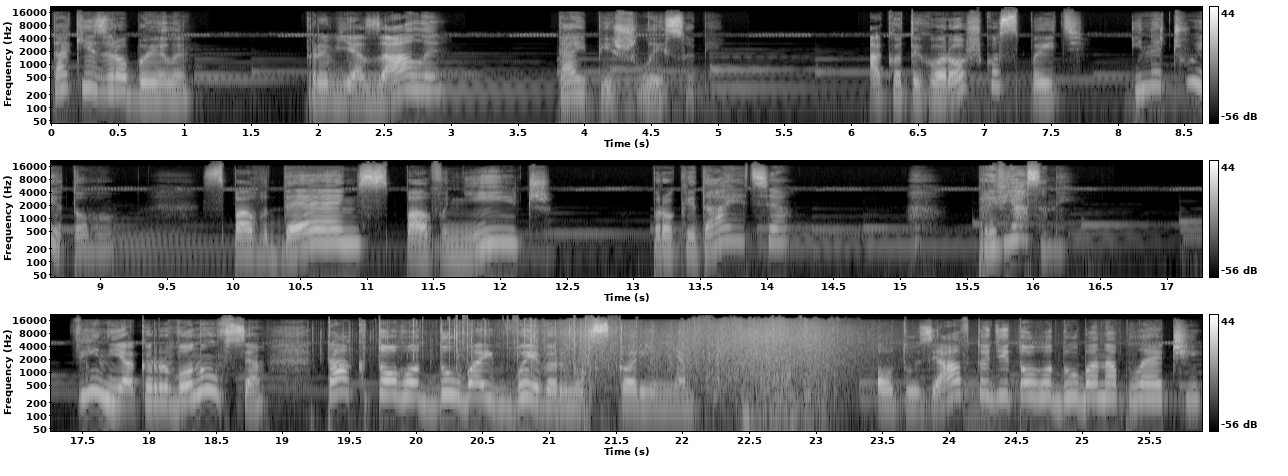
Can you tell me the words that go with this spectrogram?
так і зробили. Прив'язали та й пішли собі. А Котигорошко спить і не чує того. Спав день, спав ніч, прокидається, прив'язаний. Він як рвонувся, так того дуба й вивернув з корінням. От узяв тоді того дуба на плечі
